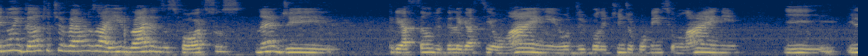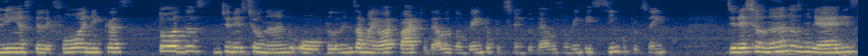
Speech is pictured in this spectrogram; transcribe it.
e, no entanto, tivemos aí vários esforços né, de criação de delegacia online ou de boletim de ocorrência online e, e linhas telefônicas, todas direcionando, ou pelo menos a maior parte delas, 90% delas, 95%, direcionando as mulheres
